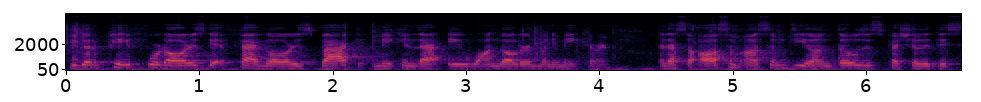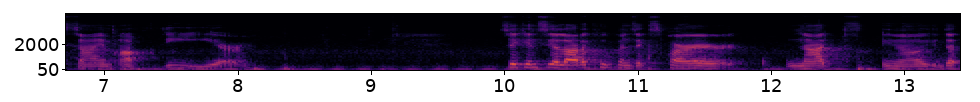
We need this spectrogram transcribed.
You're going to pay $4, get $5 back, making that a $1 moneymaker. And that's an awesome, awesome deal on those, especially this time of the year. So you can see a lot of coupons expire not, you know, the,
